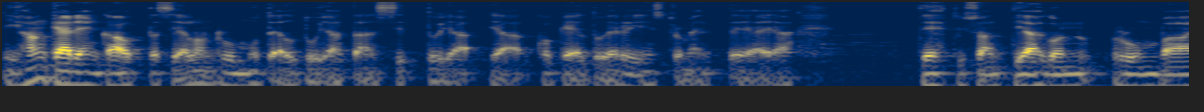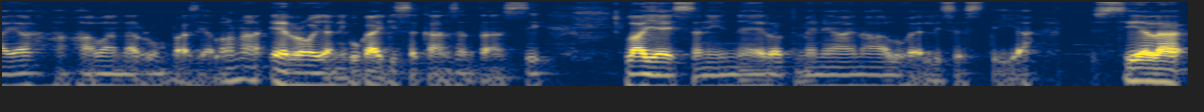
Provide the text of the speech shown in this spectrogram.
ihan käden kautta. Siellä on rummuteltu ja tanssittu ja, ja kokeiltu eri instrumentteja ja tehty Santiagon rumpaa ja Havannan rumpaa. Siellä on eroja, niin kuin kaikissa kansantanssilajeissa, niin ne erot menee aina alueellisesti. Ja siellä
